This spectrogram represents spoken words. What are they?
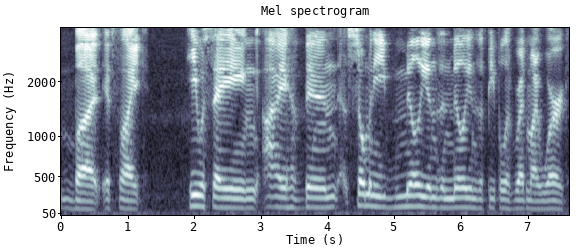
But it's like he was saying, I have been so many millions and millions of people have read my work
